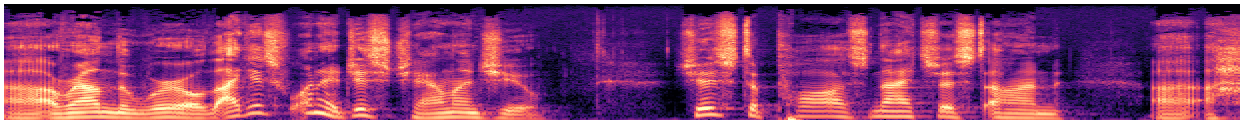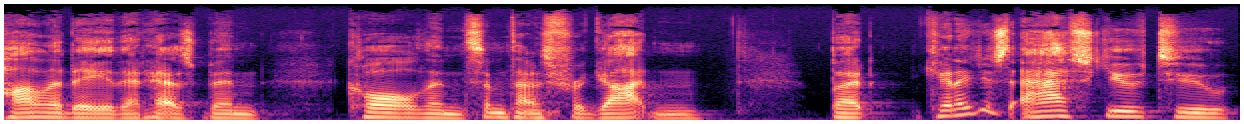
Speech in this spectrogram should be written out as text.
uh, around the world, I just want to just challenge you just to pause, not just on uh, a holiday that has been called and sometimes forgotten, but can I just ask you to,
